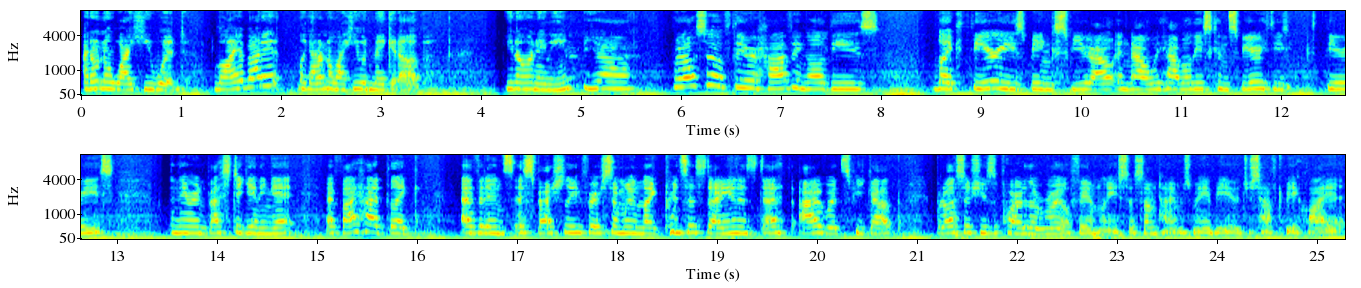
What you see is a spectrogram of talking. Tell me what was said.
i don't know why he would lie about it. Like I don't know why he would make it up. You know what I mean? Yeah. But also, if they were having all these like theories being spewed out, and now we have all these conspiracy theories, and they were investigating it, if I had like evidence, especially for someone like Princess Diana's death, I would speak up. But also, she's a part of the royal family, so sometimes maybe you just have to be quiet.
